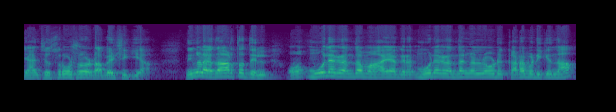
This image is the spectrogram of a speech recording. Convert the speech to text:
ഞാൻ ശുശ്രൂഷയോട് അപേക്ഷിക്കുക. നിങ്ങൾ യഥാർത്ഥത്തിൽ മൂലഗ്രന്ഥമായ ഗ്ര- മൂലഗ്രന്ഥങ്ങളിലോട് കടപിടിക്കുന്ന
